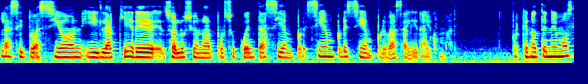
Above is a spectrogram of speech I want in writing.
la situación y la quiere solucionar por su cuenta, siempre, siempre, siempre va a salir algo mal porque no tenemos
